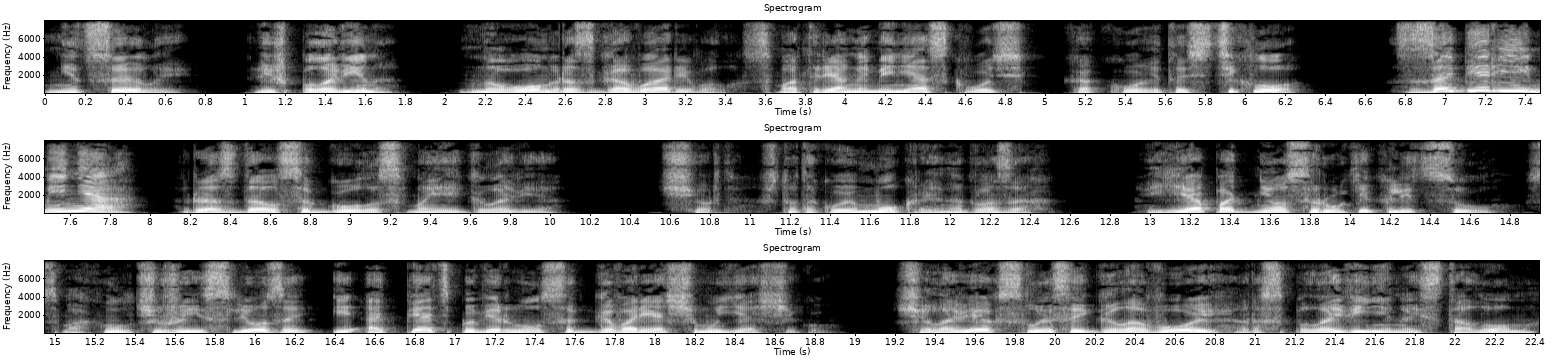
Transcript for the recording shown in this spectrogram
не целый, лишь половина. Но он разговаривал, смотря на меня сквозь какое-то стекло. «Забери меня!» — раздался голос в моей голове. Черт, что такое мокрое на глазах? Я поднес руки к лицу, смахнул чужие слезы и опять повернулся к говорящему ящику. Человек с лысой головой, располовиненной столом,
